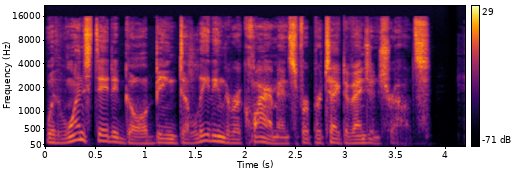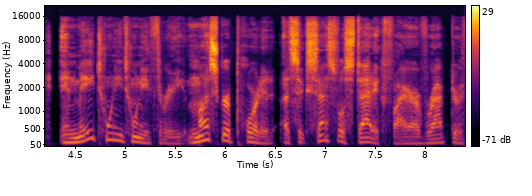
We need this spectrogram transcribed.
with one stated goal being deleting the requirements for protective engine shrouds. In May 2023, Musk reported a successful static fire of Raptor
